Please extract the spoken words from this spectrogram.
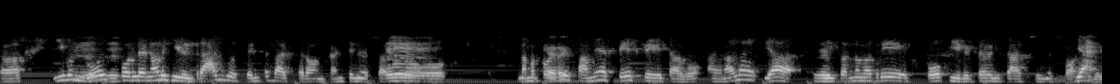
uh, even Mm, goals mm. போடலனாலும் drag those center backs around continuously Mm. so நமக்கு வந்து. செமையா ஸ்பேஸ் கிரியேட் ஆகும். அதனால யா நீ சொன்ன மாதிரி hope returns as soon as possible.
